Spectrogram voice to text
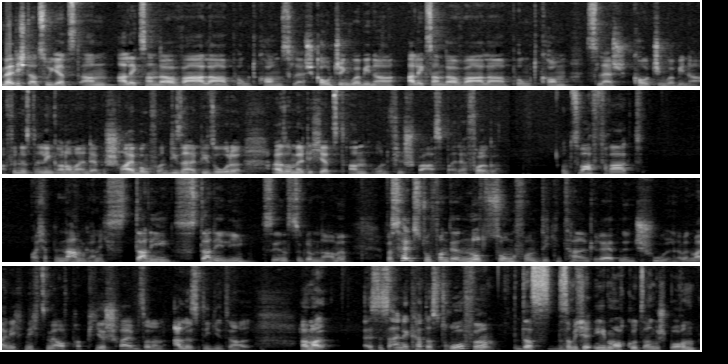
Melde dich dazu jetzt an alexanderwala.com slash coaching-webinar, alexanderwala.com slash coaching-webinar. Findest den Link auch nochmal in der Beschreibung von dieser Episode. Also melde dich jetzt an und viel Spaß bei der Folge. Und zwar fragt oh, ich habe den Namen gar nicht, Study, Studyly ist der Instagram-Name. Was hältst du von der Nutzung von digitalen Geräten in Schulen? Damit meine ich nichts mehr auf Papier schreiben, sondern alles digital. Hör mal, es ist eine Katastrophe, das, das habe ich ja eben auch kurz angesprochen,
